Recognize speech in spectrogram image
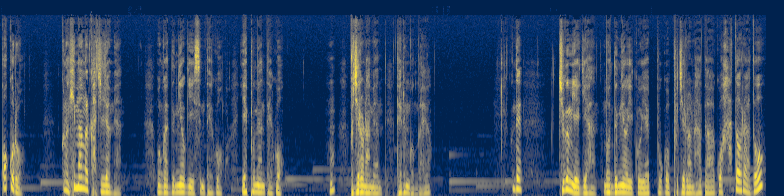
거꾸로 그런 희망을 가지려면 뭔가 능력이 있으면 되고 예쁘면 되고 응? 부지런하면 되는 건가요? 근데 지금 얘기한 뭐 능력 있고 예쁘고 부지런하다고 하더라도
